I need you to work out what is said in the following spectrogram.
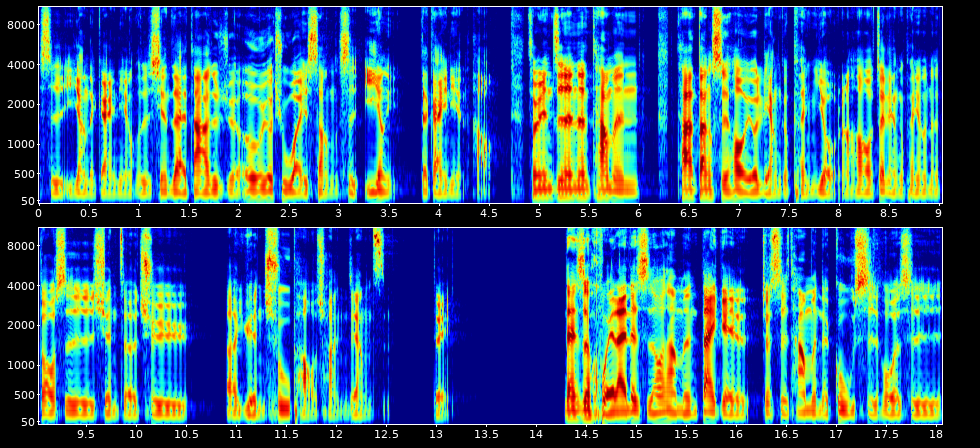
是一样的概念，或者现在大家就觉得哦要去外商是一样的概念。好。总而言之呢，那他们他当时候有两个朋友，然后这两个朋友呢都是选择去呃远处跑船这样子，对。但是回来的时候，他们带给就是他们的故事，或者是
